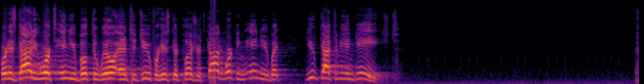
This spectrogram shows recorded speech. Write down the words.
For it is God who works in you both to will and to do for his good pleasure. It's God working in you, but you've got to be engaged.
